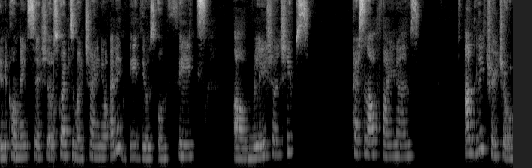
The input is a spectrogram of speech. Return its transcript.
in the comment section. Subscribe to my channel. I make videos on faith um relationships personal finance and literature.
